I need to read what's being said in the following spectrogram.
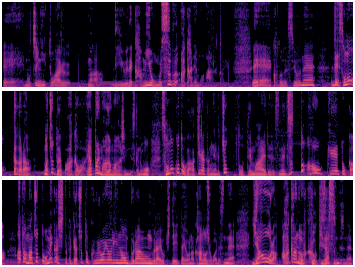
えー、後にとある、まあ、理由で髪を結ぶ赤でもあるという。えー、ことですよね。でそのだから、まあ、ちょっとやっぱ赤はやっぱりまがまがしいんですけどもそのことが明らかになるちょっと手前でですねずっと青系とかあとはまあちょっとおめかしした時はちょっと黒寄りのブラウンぐらいを着ていたような彼女がですねやおら赤の服を着出すんですね。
